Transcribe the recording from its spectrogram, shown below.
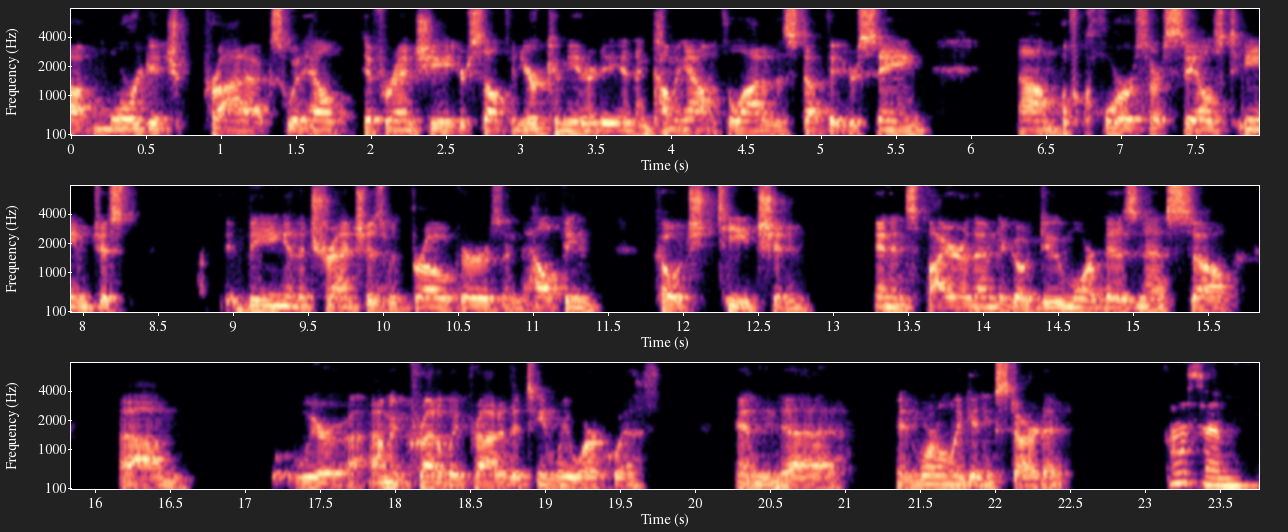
uh, mortgage products would help differentiate yourself in your community, and then coming out with a lot of the stuff that you're seeing. Um, of course, our sales team just being in the trenches with brokers and helping coach teach and and inspire them to go do more business. So um, we're i'm incredibly proud of the team we work with and uh, and we're only getting started. Awesome.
